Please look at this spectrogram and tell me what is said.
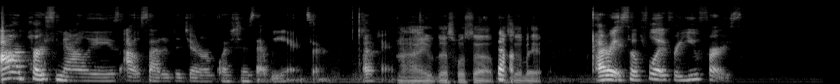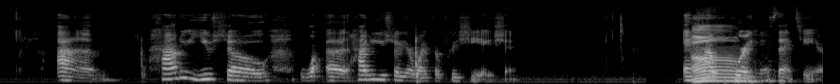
our personalities outside of the general questions that we answer. Okay. All right, that's what's up. What's up? All right, so Floyd, for you first. Um, how do you show uh, how do you show your wife appreciation? And how um, important is that to you?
